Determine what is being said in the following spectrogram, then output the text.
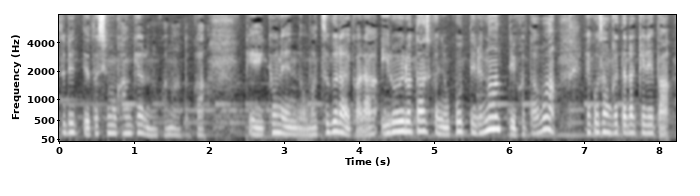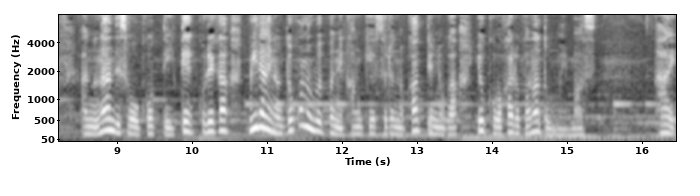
それって私も関係あるのかなとか、えー、去年の末ぐらいからいろいろ確かに起こってるなっていう方は、えー、ご参加いただければあのなんでそう起こっていてこれが未来のどこの部分に関係するのかっていうのがよくわかるかなと思います。はい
